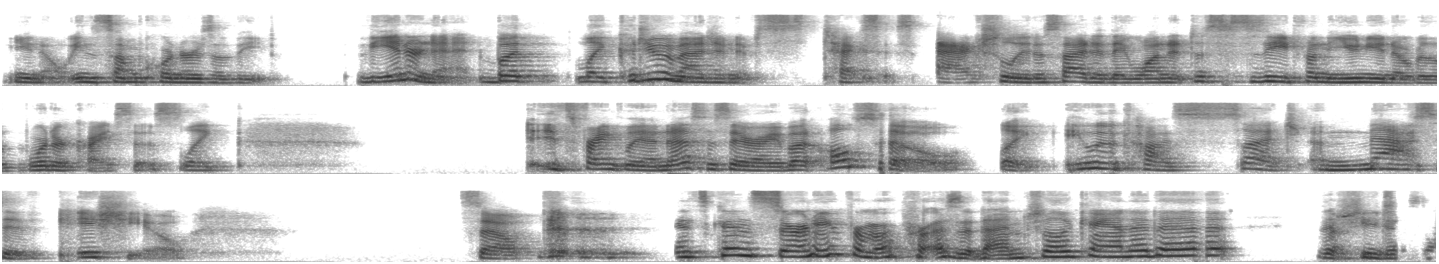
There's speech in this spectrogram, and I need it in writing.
you know, in some corners of the the internet. But like could you imagine if Texas actually decided they wanted to secede from the union over the border crisis? Like it's frankly unnecessary, but also like it would cause such a massive issue. So it's concerning from a presidential candidate that she doesn't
